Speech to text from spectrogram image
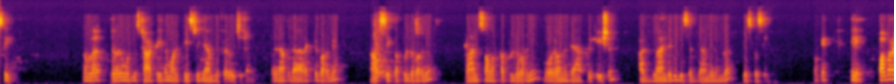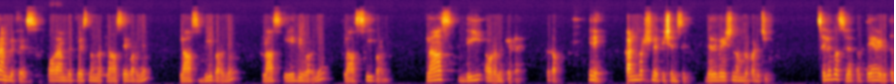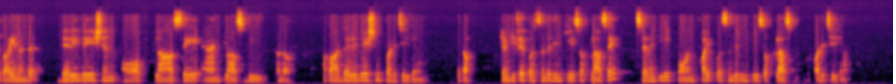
സി നമ്മൾ തേർഡ് മൊഡ്യൂൾ സ്റ്റാർട്ട് ചെയ്ത മൾട്ടി സ്റ്റേജ് ആംപ്ലിഫയർ വെച്ചിട്ടാണ്. അതിനകത്ത് ഡയറക്റ്റ് പറഞ്ഞു ആർ സി കപ്പിൾഡ് പറഞ്ഞു ട്രാൻസ്ഫോമർ കപ്പിൾഡ് പറഞ്ഞു ഓരോന്നിന്റെ ആപ്ലിക്കേഷൻ അഡ്വാന്റേജ് ഡിസഡ്വാന്റേജ് നമ്മൾ ഡിസ്കസ് ചെയ്യും. ഓക്കെ ഇനി പവർ ആംപ്ലിഫയേഴ്സ് പവർ ആംപ്ലിഫയേഴ്സ് നമ്മൾ ക്ലാസ് എ പറഞ്ഞു ക്ലാസ് ബി പറഞ്ഞു ക്ലാസ് എ ബി പറഞ്ഞു ക്ലാസ് സി പറഞ്ഞു. ക്ലാസ് ഡി അവിടെ നിൽക്കട്ടെ കേട്ടോ. ഇനി കൺവെർഷൻ എഫിഷ്യൻസി ഡെറിവേഷൻ നമ്മൾ പഠിച്ചു. സിലബസിൽ പ്രത്യേകം എടുത്ത് പറയുന്നുണ്ട് derivation of class A and class B കണ്ടോ? അപ്പോൾ ആ ഡെറിവേഷൻ പഠിച്ചിരിക്കണം കേട്ടോ. Twenty five percentage in case of class A seventy eight point five percentage in case of class B പഠിച്ചിരിക്കണം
